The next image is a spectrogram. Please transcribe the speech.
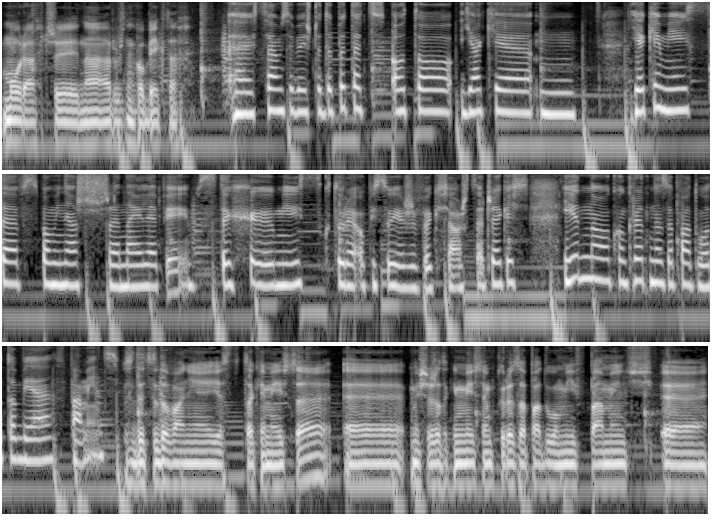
murach czy na różnych obiektach. E, chciałam sobie jeszcze dopytać o to, jakie, mm, jakie miejsce wspominasz najlepiej z tych y, miejsc, które opisujesz w książce? Czy jakieś jedno konkretne zapadło tobie w pamięć? Zdecydowanie jest takie miejsce. E, myślę, że takim miejscem, które zapadło mi w pamięć e,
